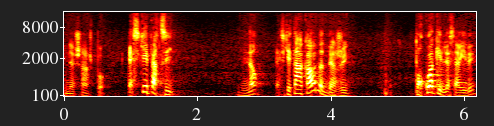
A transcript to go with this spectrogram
il ne change pas. Est-ce qu'il est parti? Non. Est-ce qu'il est encore notre berger? Pourquoi qu'il laisse arriver?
